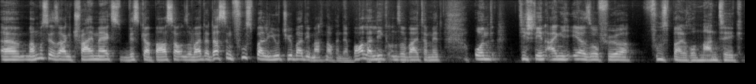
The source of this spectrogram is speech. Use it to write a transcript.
äh, man muss ja sagen, Trimax, Visca Barca und so weiter, das sind Fußball-YouTuber, die machen auch in der Baller League und so weiter mit. Und die stehen eigentlich eher so für Fußballromantik,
